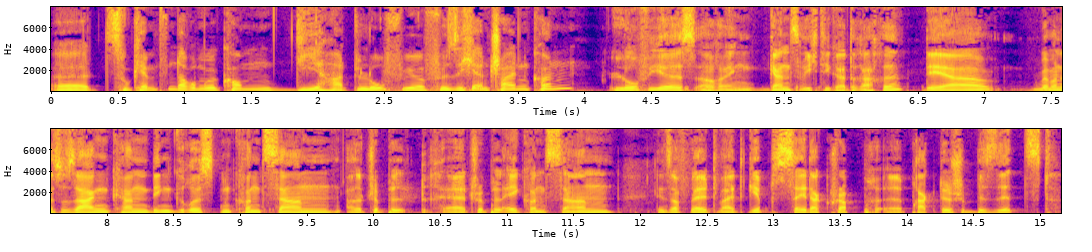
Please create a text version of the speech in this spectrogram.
äh, zu Kämpfen darum gekommen. Die hat Lofür für sich entscheiden können. Lofir ist auch ein ganz wichtiger Drache, der, wenn man es so sagen kann, den größten Konzern, also Triple, äh, AAA-Konzern, den es auf weltweit gibt, Sada Krupp, äh, praktisch besitzt.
